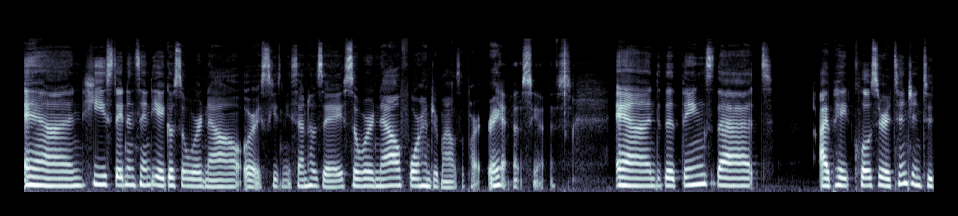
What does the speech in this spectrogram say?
And he stayed in San Diego, so we're now, or excuse me, San Jose. So we're now 400 miles apart, right? Yes, yes. and the things that I paid closer attention to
